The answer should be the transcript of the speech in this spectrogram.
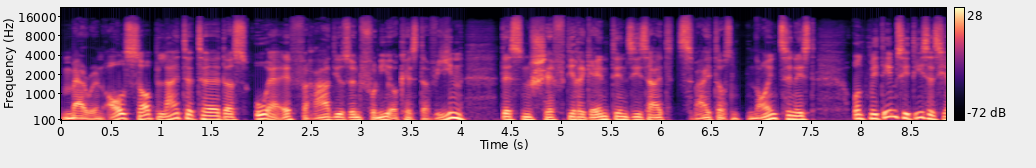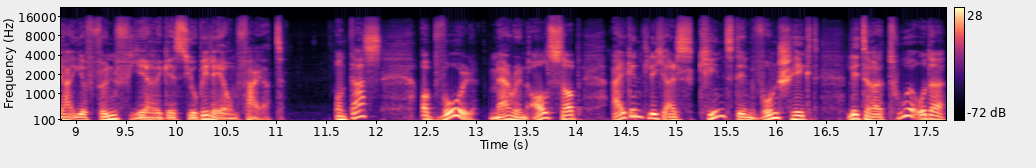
Marin Alsop leitete das ORF Radiosinfonieorchester Wien, dessen Chefdirigentin sie seit 2019 ist und mit dem sie dieses Jahr ihr fünfjähriges Jubiläum feiert. Und das, obwohl Marin Alsop eigentlich als Kind den Wunsch hegt, Literatur oder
